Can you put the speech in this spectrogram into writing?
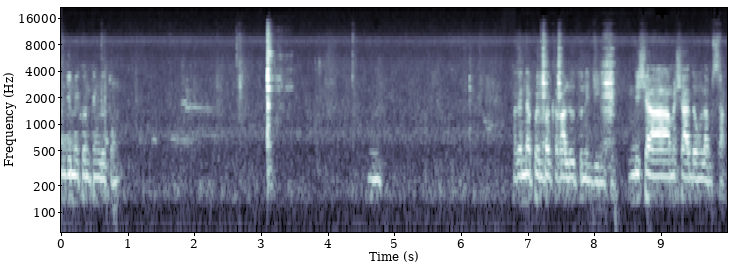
Medyo may konting lutong. Maganda po yung pagkakaluto ni Jinky. Hindi siya masyadong labsak.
